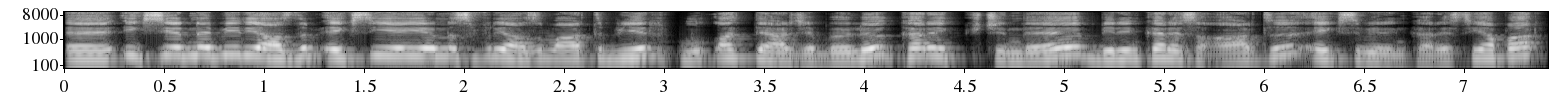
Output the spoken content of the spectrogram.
Ee, x yerine 1 yazdım. Eksi y yerine 0 yazdım. Artı 1 mutlak değerce bölü. Kare içinde 1'in karesi artı eksi 1'in karesi yapar.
